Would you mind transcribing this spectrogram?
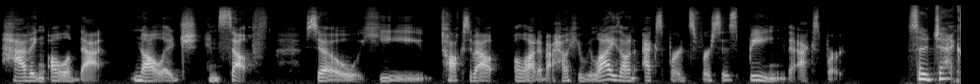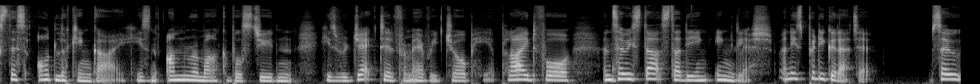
having all of that knowledge himself. So he talks about a lot about how he relies on experts versus being the expert. So Jack's this odd looking guy. He's an unremarkable student. He's rejected from every job he applied for. And so he starts studying English, and he's pretty good at it. So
